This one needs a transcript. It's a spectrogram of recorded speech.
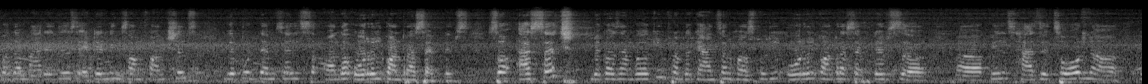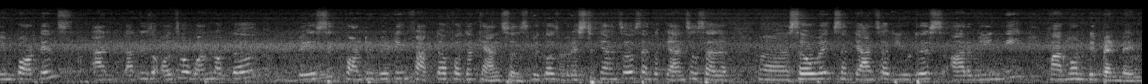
for the marriages, attending some functions, they put themselves on the oral contraceptives. So as such, because I'm working from the cancer hospital, oral contraceptives uh, uh, pills has its own uh, importance, and that is also one of the basic contributing factor for the cancers because breast cancers and the cancers are, uh, cervix and cancer uterus are mainly hormone dependent.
